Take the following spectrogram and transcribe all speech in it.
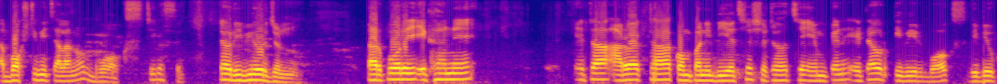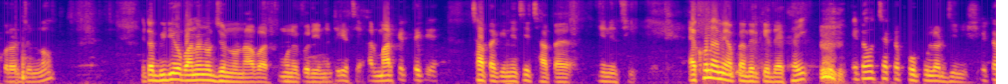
বক্স টিভি চালানোর বক্স ঠিক আছে? এটা রিভিউর জন্য। তারপরে এখানে এটা আরও একটা কোম্পানি দিয়েছে, সেটা হচ্ছে এম টেন এটাও টিভির বক্স রিভিউ করার জন্য। এটা ভিডিও বানানোর জন্য না আবার, মনে করি না, ঠিক আছে? আর মার্কেট থেকে ছাতা কিনেছি, ছাতা এনেছি। এখন আমি আপনাদেরকে দেখাই, এটা হচ্ছে একটা পপুলার জিনিস। এটা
